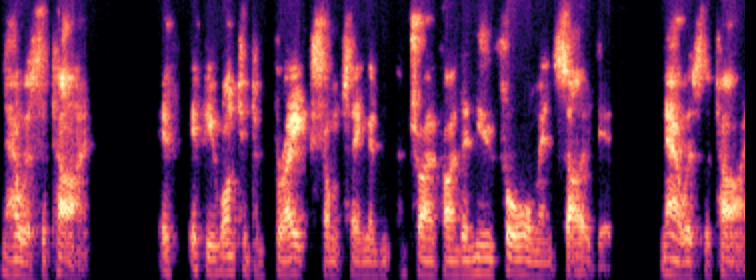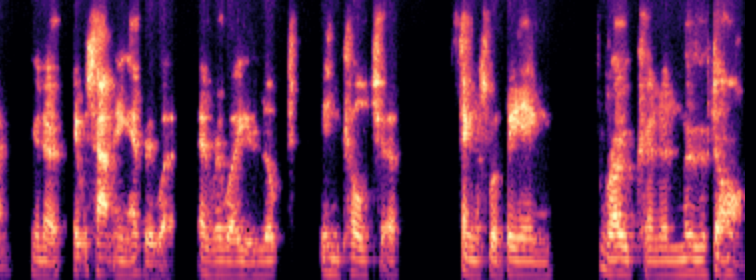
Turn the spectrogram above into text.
now was the time. If if you wanted to break something and, and try and find a new form inside it, now was the time. You know, it was happening everywhere. Everywhere you looked in culture, things were being broken and moved on.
